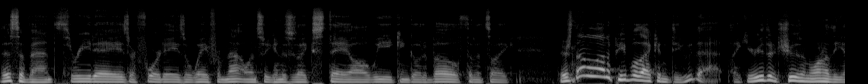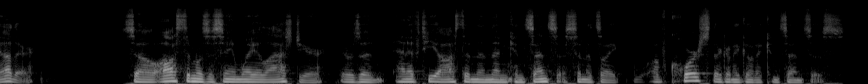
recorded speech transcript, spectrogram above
this event three days or four days away from that one, so you can just like stay all week and go to both. And it's like, there's not a lot of people that can do that. Like you're either choosing one or the other. So Austin was the same way last year. There was an NFT Austin and then consensus, and it's like, of course they're going to go to consensus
